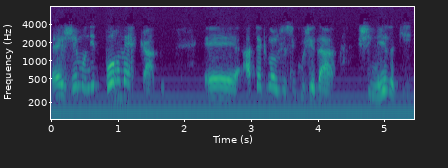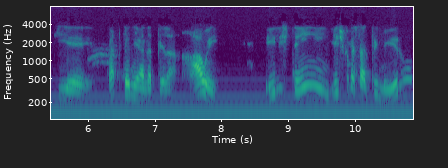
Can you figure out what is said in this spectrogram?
é hegemonia por mercado. É, a tecnologia 5G da chinesa, que, que é capitaneada pela Huawei, eles têm, eles começaram primeiro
